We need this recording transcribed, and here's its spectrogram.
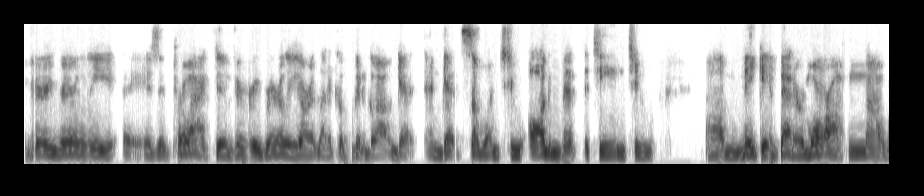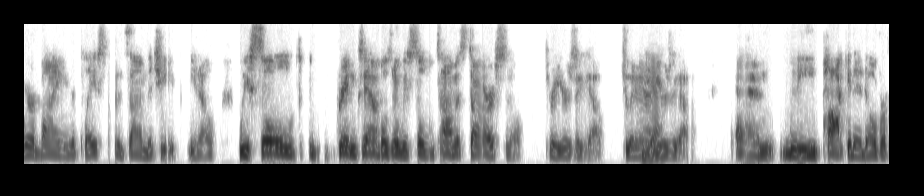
Very rarely is it proactive. Very rarely are Atletico going to go out and get and get someone to augment the team to um, make it better. More often than not, we're buying replacements on the cheap. You know, we sold great examples when we sold Thomas to Arsenal three years ago, two and a half yeah. years ago, and we pocketed over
